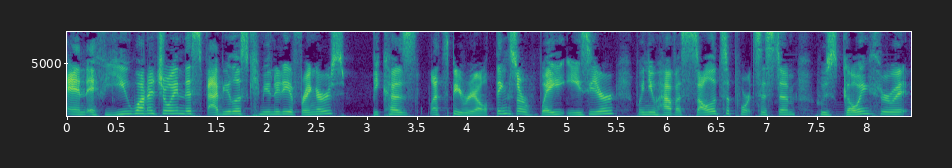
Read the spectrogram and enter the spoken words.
And if you want to join this fabulous community of ringers, because let's be real, things are way easier when you have a solid support system who's going through it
